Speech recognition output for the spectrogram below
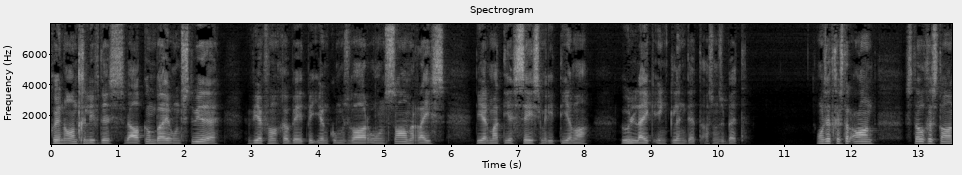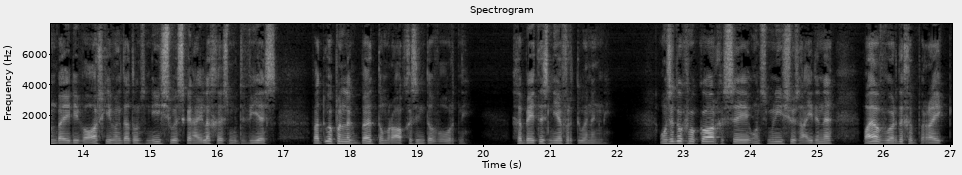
Goeienaand geliefdes, welkom by ons tweede week van gebed byeenkoms waar ons saam reis deur Matteus 6 met die tema Hoe lyk en klink dit as ons bid? Ons het gisteraand stilgestaan by die waarskuwing dat ons nie so skynheiliges moet wees wat openlik bid om raak gesien te word nie. Gebed is nie 'n vertoning nie. Ons het ook vir mekaar gesê ons moenie soos heidene baie woorde gebruik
